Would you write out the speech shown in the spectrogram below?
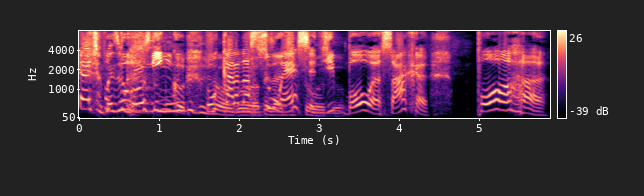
É tipo Mas eu domingo, do o cara jogo, na apesar de Suécia de, tudo. boa, saca? Porra!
